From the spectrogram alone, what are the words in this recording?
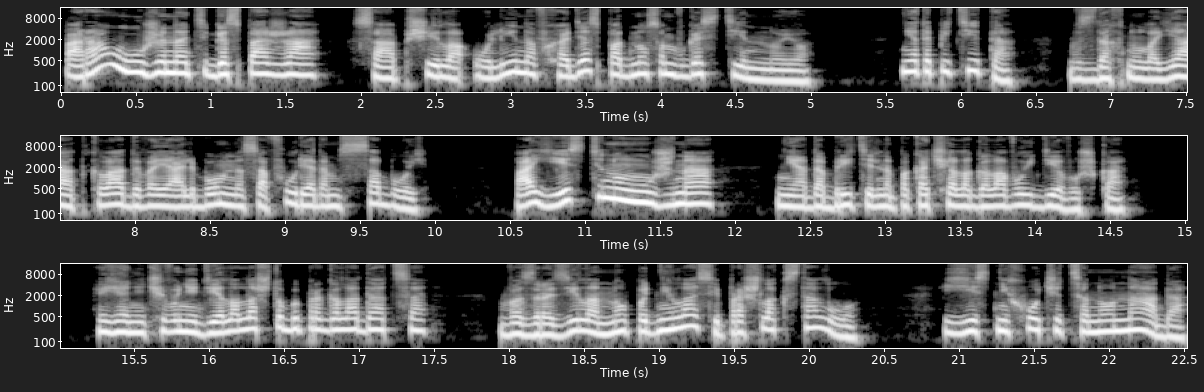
«Пора ужинать, госпожа», — сообщила Улина, входя с подносом в гостиную. «Нет аппетита», — вздохнула я, откладывая альбом на софу рядом с собой. «Поесть нужно», — неодобрительно покачала головой девушка. «Я ничего не делала, чтобы проголодаться», — возразила, но поднялась и прошла к столу. «Есть не хочется, но надо,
